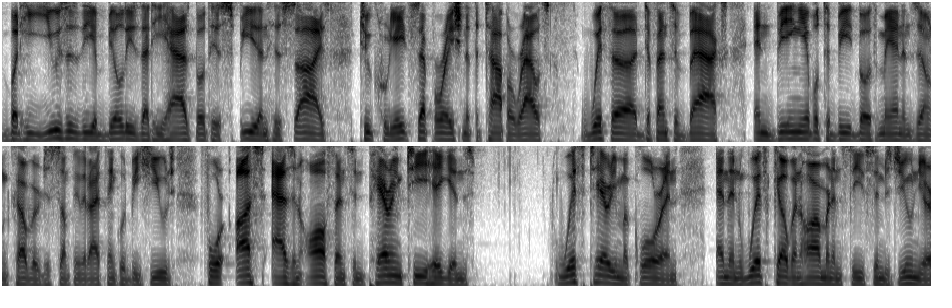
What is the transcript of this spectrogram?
but he uses the abilities that he has, both his speed and his size, to create separation at the top of routes with uh, defensive backs and being able to beat both man and zone coverage is something that I think would be huge for us as an offense. And pairing Tee Higgins with Terry McLaurin and then with Kelvin Harmon and Steve Sims Jr.,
